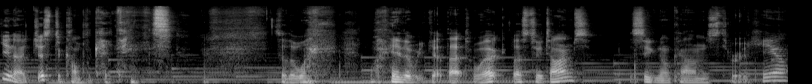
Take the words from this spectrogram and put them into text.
you know, just to complicate things. so the way, way that we get that to work, first two times, the signal comes through here,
